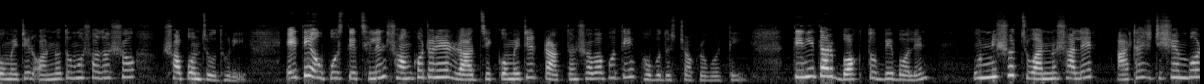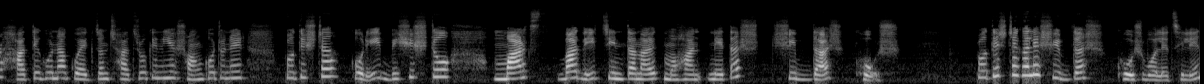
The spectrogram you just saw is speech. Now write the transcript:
কমিটির অন্যতম সদস্য স্বপন চৌধুরী। এতে উপস্থিত ছিলেন সংগঠনের রাজ্যিক কমিটির প্রাক্তন সভাপতি ভবদোষ চক্রবর্তী। তিনি তার বক্তব্যে বলেন, উনিশশো চুয়ান্ন সালের আঠাশ ডিসেম্বর হাতে গোনা কয়েকজন ছাত্রকে নিয়ে সংগঠনের প্রতিষ্ঠা করে বিশিষ্ট মার্ক্সবাদী চিন্তানায়ক মহান নেতা শিবদাস ঘোষ। প্রতিষ্ঠাকালে শিবদাস ঘোষ বলেছিলেন,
